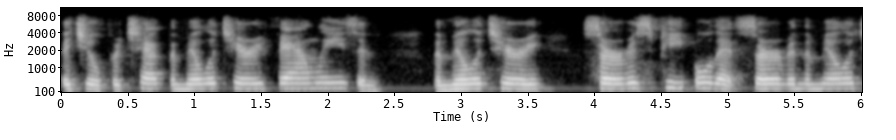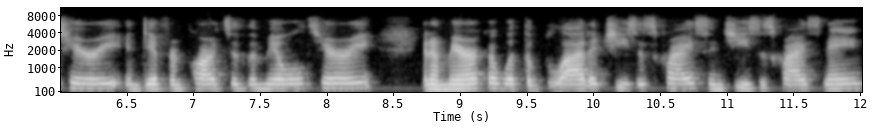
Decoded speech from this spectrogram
that you'll protect the military families and the military service people that serve in the military in different parts of the military in America with the blood of Jesus Christ in Jesus Christ's name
